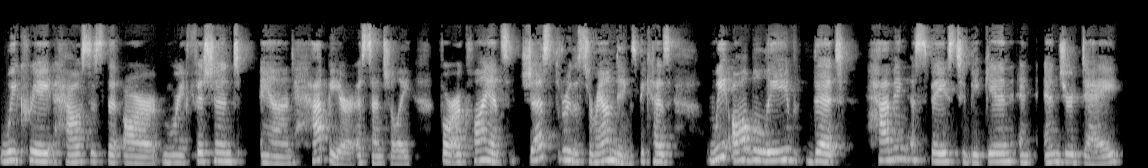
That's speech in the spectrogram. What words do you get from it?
we create houses that are more efficient and happier essentially for our clients just through the surroundings because we all believe that having a space to begin and end your day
